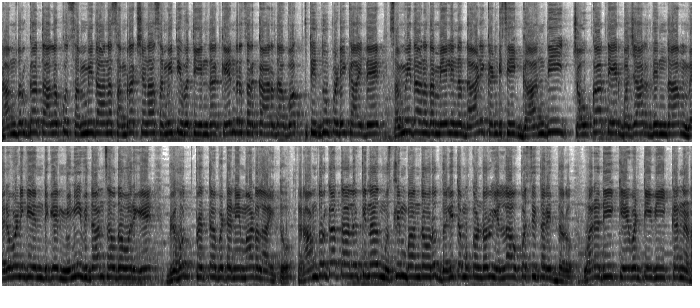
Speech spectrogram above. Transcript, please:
ರಾಮದುರ್ಗ ತಾಲೂಕು ಸಂವಿಧಾನ ಸಂರಕ್ಷಣಾ ಸಮಿತಿ ವತಿಯಿಂದ ಕೇಂದ್ರ ಸರ್ಕಾರದ ವಕ್ಫ್ ತಿದ್ದುಪಡಿ ಕಾಯ್ದೆ ಸಂವಿಧಾನದ ಮೇಲಿನ ದಾಳಿ ಖಂಡಿಸಿ ಗಾಂಧಿ ಚೌಕಾತೇರ್ ಬಜಾರ್ದಿಂದ ಮೆರವಣಿಗೆಯೊಂದಿಗೆ ಮಿನಿ ವಿಧಾನಸೌಧವರೆಗೆ ಬೃಹತ್ ಪ್ರತಿಭಟನೆ ಮಾಡಲಾಯಿತು ರಾಮದುರ್ಗ ತಾಲೂಕಿನ ಮುಸ್ಲಿಂ ಬಾಂಧವರು ದಲಿತ ಮುಖಂಡರು ಎಲ್ಲಾ ಉಪಸ್ಥಿತರಿದ್ದರು ವರದಿ ಕೇವನ್ ಟಿವಿ ಕನ್ನಡ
